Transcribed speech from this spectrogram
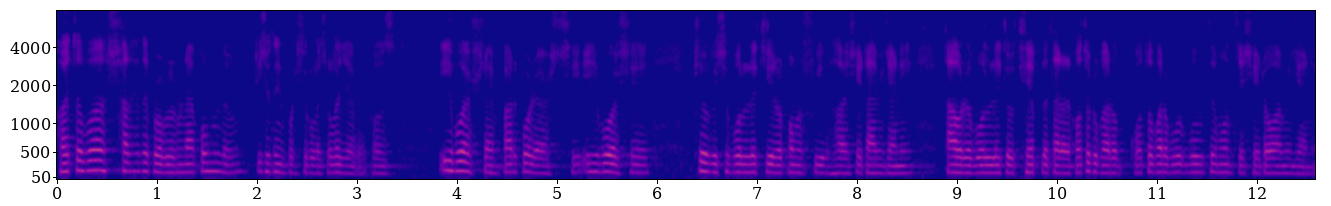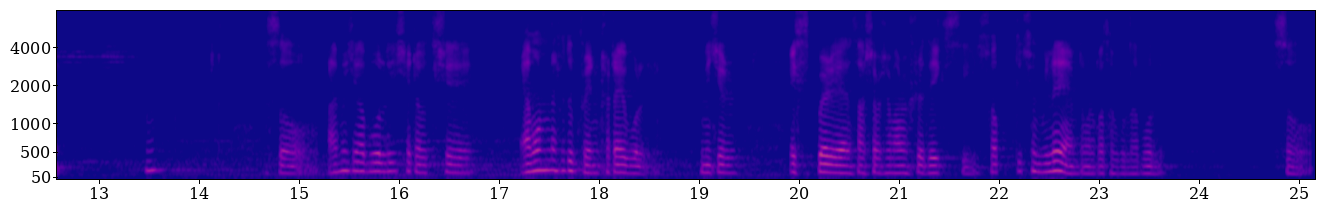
হয়তো বা সাথে সাথে প্রবলেম না কমলেও কিছুদিন পর সেগুলো চলে যাবে। বিকজ এই বয়সটা আমি পার করে আসছি, এই বয়সে কেউ কিছু বললে কী রকমের ফিল হয় সেটা আমি জানি। কাউরে বললে কেউ খেপলে তারা কতটুকু আরও কতবার বলতে মন চায় সেটাও আমি জানি। সো আমি যা বলি সেটা হচ্ছে এমন না শুধু ব্রেন খাটাই বলি। নিজের এক্সপিরিয়েন্স আশেপাশে মানুষরা দেখছি সব কিছু মিলেই আমি তোমার কথাগুলো বলি। সো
